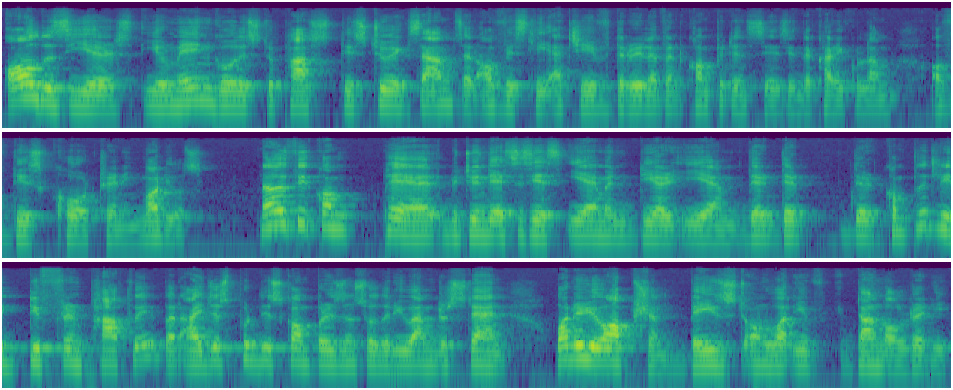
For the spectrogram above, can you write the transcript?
all those years, your main goal is to pass these two exams and obviously achieve the relevant competencies in the curriculum of these core training modules. Now, if you compare between the ACCS EM and DREM, they're, they're, they're completely different pathway, but I just put this comparison so that you understand what are your options based on what you've done already.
